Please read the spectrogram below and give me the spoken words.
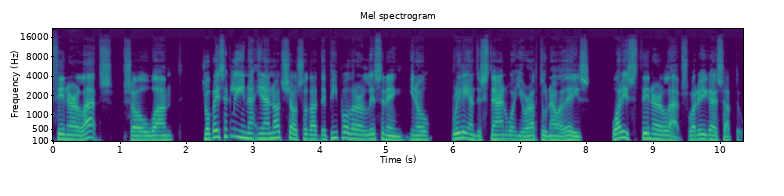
Thin Air Labs. So, um, so basically, in a, in a nutshell, so that the people that are listening, you know, really understand what you're up to nowadays. What is Thin Air Labs? What are you guys up to?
